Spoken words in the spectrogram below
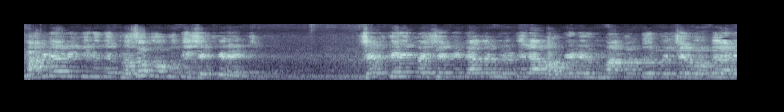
मागण्या विकीने ते फसवणूक होती शेतकऱ्यांची. शेतकरी पैसे विम्याला मिळतील या भावनेने विमा करतोय पैसे भरतोय आणि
